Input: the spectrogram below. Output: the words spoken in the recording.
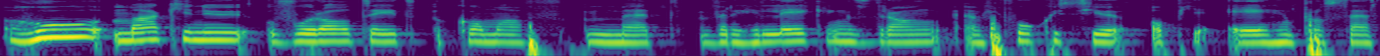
Hoe maak je nu voor altijd komaf met vergelijkingsdrang en focus je op je eigen proces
